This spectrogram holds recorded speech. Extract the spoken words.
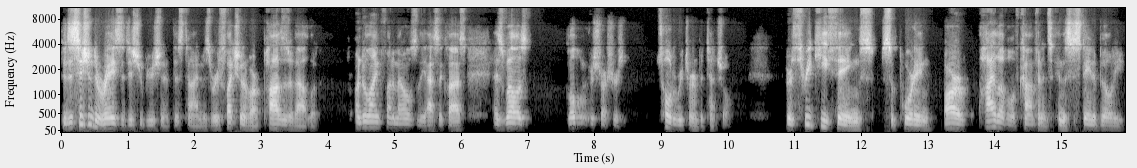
The decision to raise the distribution at this time is a reflection of our positive outlook underlying fundamentals of the asset class, as well as global infrastructure's total return potential. There are three key things supporting our high level of confidence in the sustainability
